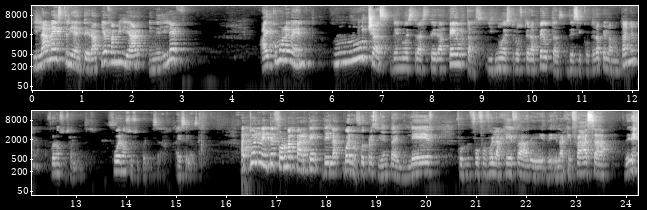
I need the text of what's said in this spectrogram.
y la maestría en terapia familiar en el ILEF. Ahí como la ven, muchas de nuestras terapeutas y nuestros terapeutas de psicoterapia en la montaña fueron sus alumnos, fueron sus supervisados. Ahí se las dejo. Actualmente forma parte de la, bueno, fue presidenta del ILEF, fue, fue, la jefa de, la jefasa de,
